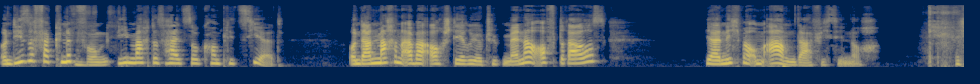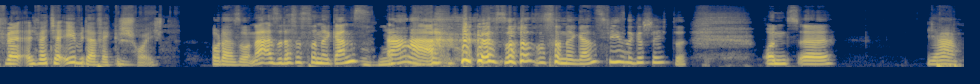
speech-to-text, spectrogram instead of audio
Und diese Verknüpfung, mhm. die macht es halt so kompliziert. Und dann machen aber auch Stereotyp Männer oft draus, ja, nicht mal umarmen darf ich sie noch. Ich werde ich werd ja eh wieder weggescheucht. Oder so, ne? Also das ist so eine ganz, mhm. ah, so, das ist so eine ganz fiese Geschichte. Und äh, ja,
